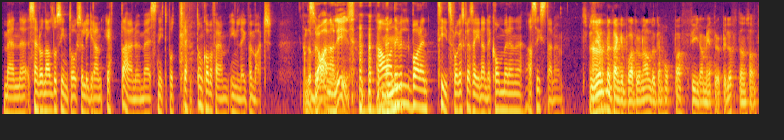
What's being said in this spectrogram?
Men eh, sen Ronaldos intåg så ligger han etta här nu med snitt på 13,5 inlägg per match. Ändå Så, bra eh, analys. Ja, det är väl bara en tidsfråga skulle jag säga innan det kommer en assist här nu. Speciellt med tanke på att Ronaldo kan hoppa fyra meter upp i luften. Så, att,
